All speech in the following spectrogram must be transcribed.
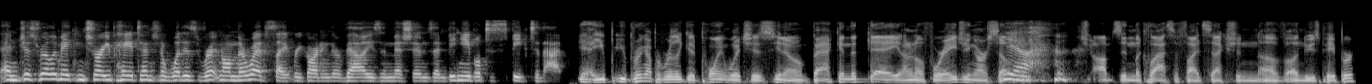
and just really making sure you pay attention to what is written on their website regarding their values and missions and being able to speak to that. Yeah, you, you bring up a really good point, which is, you know, back in the day, I don't know if we're aging ourselves, yeah. jobs in the classified section of a newspaper.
